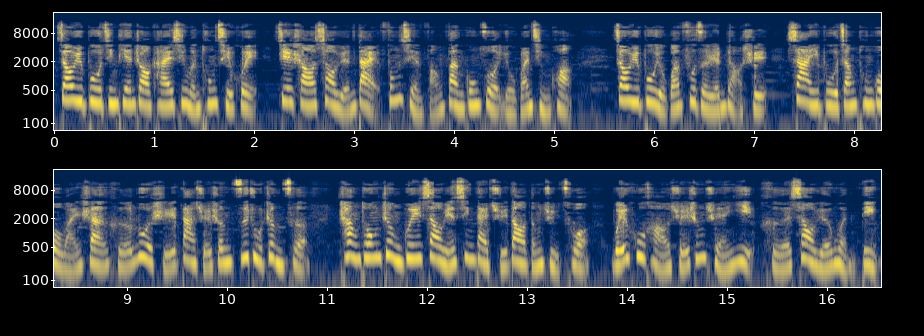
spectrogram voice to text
教育部今天召开新闻通气会，介绍校园贷风险防范工作有关情况。教育部有关负责人表示，下一步将通过完善和落实大学生资助政策。畅通正规校园信贷渠道等举措，维护好学生权益和校园稳定。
